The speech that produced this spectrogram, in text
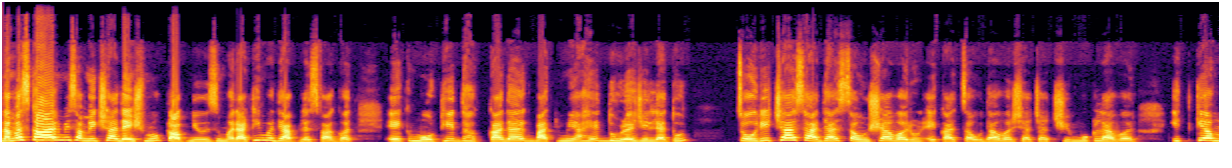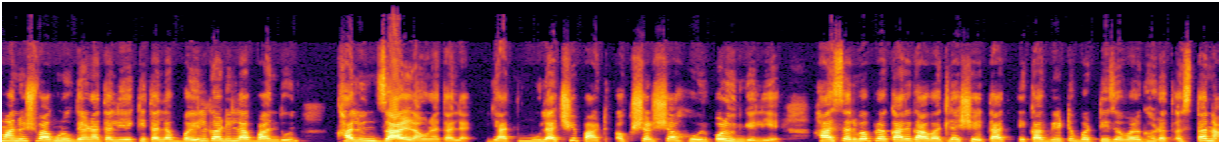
नमस्कार मी समीक्षा देशमुख टॉप न्यूज मराठीमध्ये आपलं स्वागत. एक मोठी धक्कादायक बातमी आहे धुळे जिल्ह्यातून. चोरीच्या साध्या संशयावरून एका चौदा वर्षाच्या चिमुकल्यावर इतकी अमानुष वागणूक देण्यात आली आहे की त्याला बैलगाडीला बांधून खालून जाळ लावण्यात आलाय. यात मुलाची पाठ अक्षरशः होरपळून गेलीये. हा सर्व प्रकार गावातल्या शेतात एका वीटभट्टीजवळ घडत असताना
